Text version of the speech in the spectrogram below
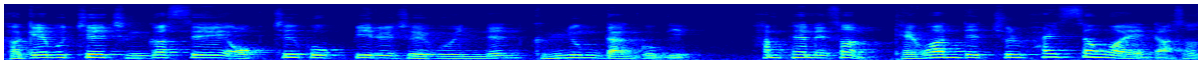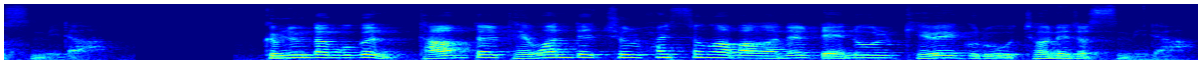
가계부채 증가세의 억제 곡비를 죄고 있는 금융당국이 한편에선 대환대출 활성화에 나섰습니다. 금융당국은 다음 달 대환대출 활성화 방안을 내놓을 계획으로 전해졌습니다.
